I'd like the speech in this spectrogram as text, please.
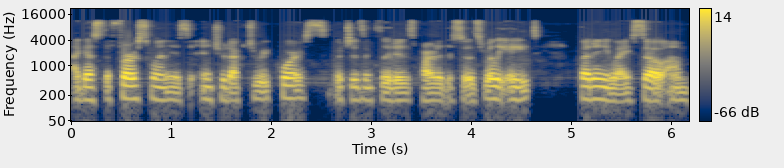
I guess the first one is introductory course, which is included as part of this. So it's really eight. But anyway, so um,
